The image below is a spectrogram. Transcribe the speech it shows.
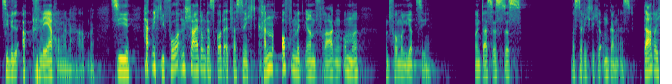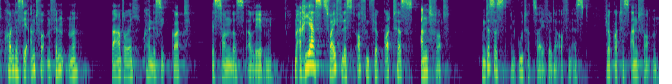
Sie will Erklärungen haben. Sie hat nicht die Vorentscheidung, dass Gott etwas nicht kann, offen mit ihren Fragen um und formuliert sie. Und das ist das, was der richtige Umgang ist. Dadurch konnte sie Antworten finden, dadurch konnte sie Gott besonders erleben. Marias Zweifel ist offen für Gottes Antwort. Und das ist ein guter Zweifel, der offen ist für Gottes Antworten.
